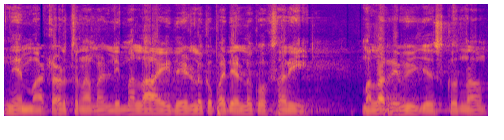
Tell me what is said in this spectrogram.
నేను మాట్లాడుతున్నా. మళ్ళీ మళ్ళా ఐదేళ్ళకు పదేళ్ళకు ఒకసారి మళ్ళా రివ్యూ చేసుకుందాం.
